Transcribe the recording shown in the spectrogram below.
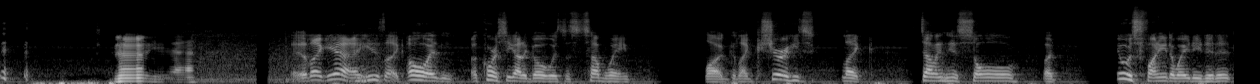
yeah, Like, yeah, he's like, oh, and of course he got to go with the subway plug. Like, sure, he's like selling his soul, but it was funny the way they did it.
